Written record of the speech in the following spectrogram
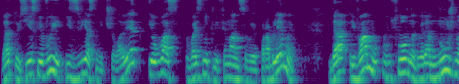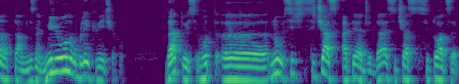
Да? То есть, если вы известный человек, и у вас возникли финансовые проблемы – да, и вам, условно говоря, нужно, там, не знаю, миллион рублей к вечеру. Да, то есть вот, э, ну, сейчас, опять же, да, сейчас ситуация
